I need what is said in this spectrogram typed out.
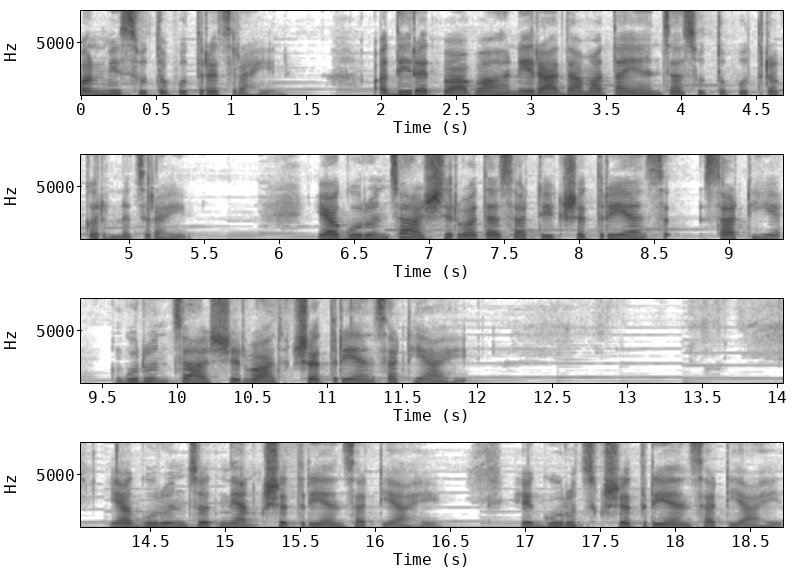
पण मी सुतपुत्रच राहीन. अधिरथ बाबा आणि राधामाता यांचा सुतपुत्र कर्णच राहील. या गुरूंचा आशीर्वादासाठी क्षत्रियांसाठी गुरूंचा आशीर्वाद क्षत्रियांसाठी आहे. या गुरूंचं ज्ञान क्षत्रियांसाठी आहे. हे गुरुच क्षत्रियांसाठी आहेत.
